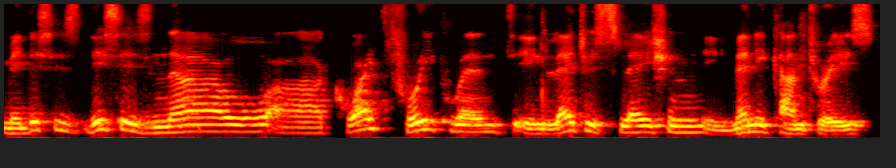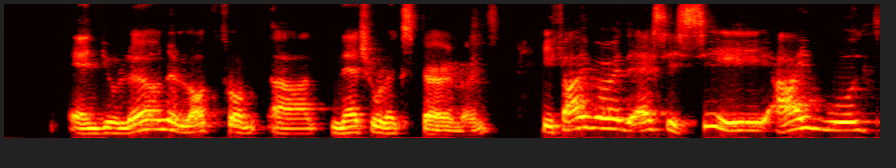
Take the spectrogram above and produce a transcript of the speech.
I mean, this is this is now uh, quite frequent in legislation in many countries, and you learn a lot from uh, natural experiments if I were the SEC, I would,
